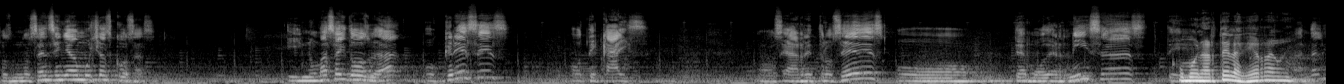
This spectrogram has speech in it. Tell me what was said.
pues nos ha enseñado muchas cosas. Y nomás hay dos, ¿verdad? O creces o te caes. O sea, retrocedes o te modernizas. Te- como el arte de la guerra, güey. Ándale,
